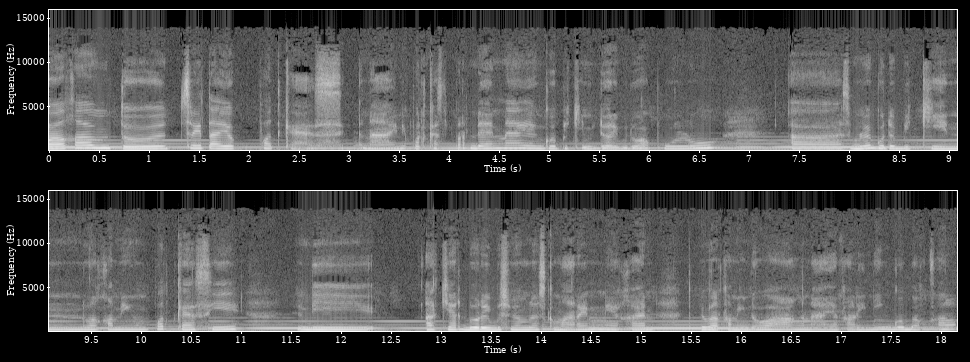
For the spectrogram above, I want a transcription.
Welcome to Cerita Yuk Podcast. Nah ini podcast perdana yang gue bikin di 2020 uh, Sebenarnya gue udah bikin welcoming podcast sih Di akhir 2019 kemarin ya kan? Tapi welcoming doang. Nah yang kali ini gue bakal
